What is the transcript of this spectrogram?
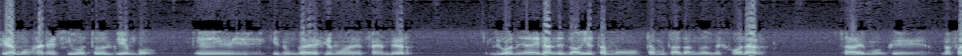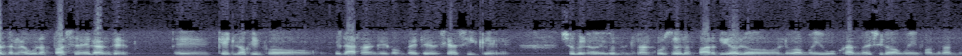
seamos agresivos todo el tiempo, eh, que nunca dejemos de defender. Y bueno, y adelante todavía estamos, estamos tratando de mejorar sabemos que nos faltan algunos pases adelante, eh, que es lógico el arranque de competencia, así que yo creo que con el transcurso de los partidos lo, vamos a ir buscando eso y lo vamos a ir encontrando.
